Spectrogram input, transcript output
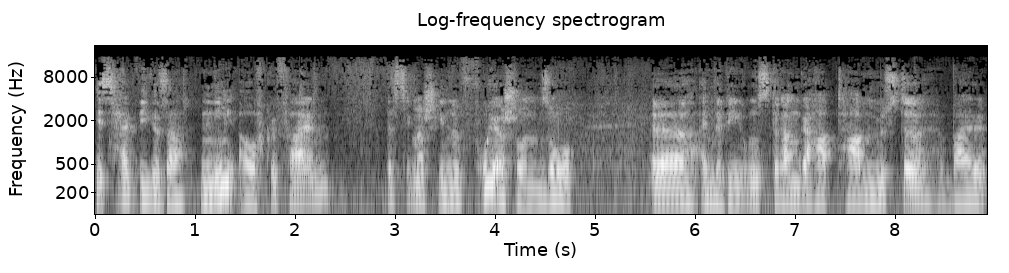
ist halt, wie gesagt, nie aufgefallen, dass die Maschine früher schon so äh, einen Bewegungsdrang gehabt haben müsste, weil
